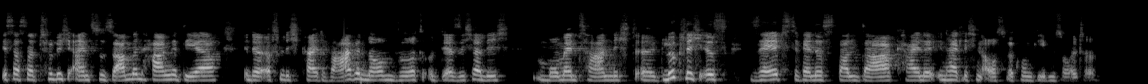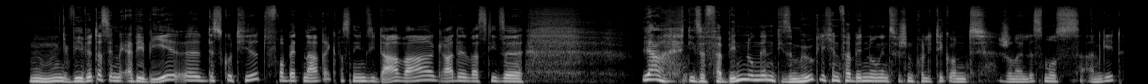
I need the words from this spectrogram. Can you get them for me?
ist das natürlich ein Zusammenhang, der in der Öffentlichkeit wahrgenommen wird und der sicherlich momentan nicht äh, glücklich ist, selbst wenn es dann da keine inhaltlichen Auswirkungen geben sollte. Mhm. Wie wird das im RBB äh, diskutiert, Frau Bettnarek? Was nehmen Sie da wahr, gerade was diese, ja, diese Verbindungen, diese möglichen Verbindungen zwischen Politik und Journalismus angeht?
